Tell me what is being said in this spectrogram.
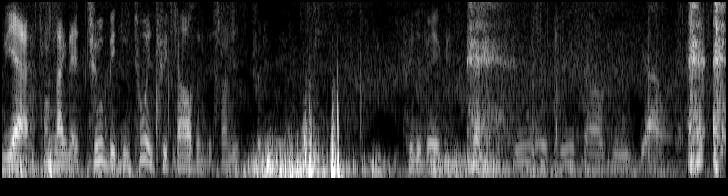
yeah, something like that. Two between two and three thousand. This one is pretty big. Pretty big. Two or three thousand gallons.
